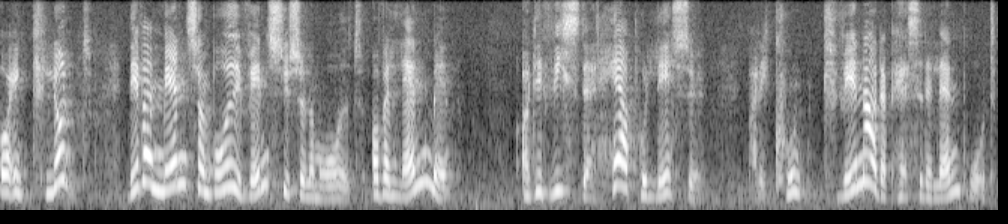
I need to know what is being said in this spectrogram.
Og en klunt, det var mænd, som boede i Vendsysselområdet og var landmænd. Og det viste, at her på Læsø var det kun kvinder, der passede landbruget.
